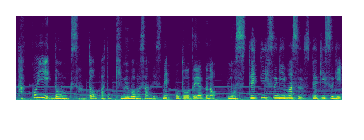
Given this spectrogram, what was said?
かっこいいドンクさんと、あと、キムボムさんですね。弟役の。もう素敵すぎます。素敵すぎ。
